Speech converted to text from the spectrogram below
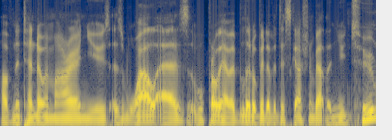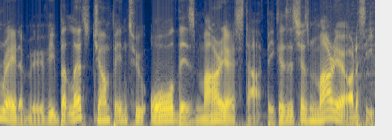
of Nintendo and Mario news, as well as we'll probably have a little bit of a discussion about the new Tomb Raider movie. But let's jump into all this Mario stuff because it's just Mario Odyssey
